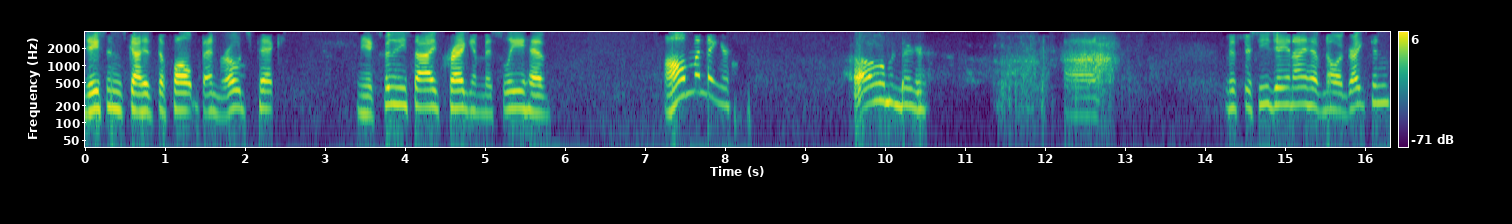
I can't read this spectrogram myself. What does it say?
Jason's got his default Ben Rhodes pick. On the Xfinity side, Craig and Miss Lee have Allmendinger. My digger. Uh, Mr. CJ and I have Noah Gragson,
